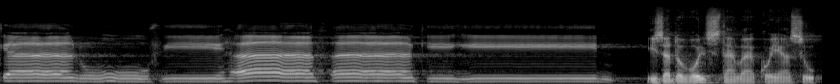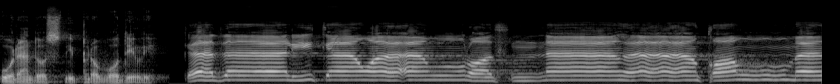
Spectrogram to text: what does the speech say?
كانوا فيها فاكهين I zadovoljstava koja su u radosti provodili. كذلك وأورثناها قوما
